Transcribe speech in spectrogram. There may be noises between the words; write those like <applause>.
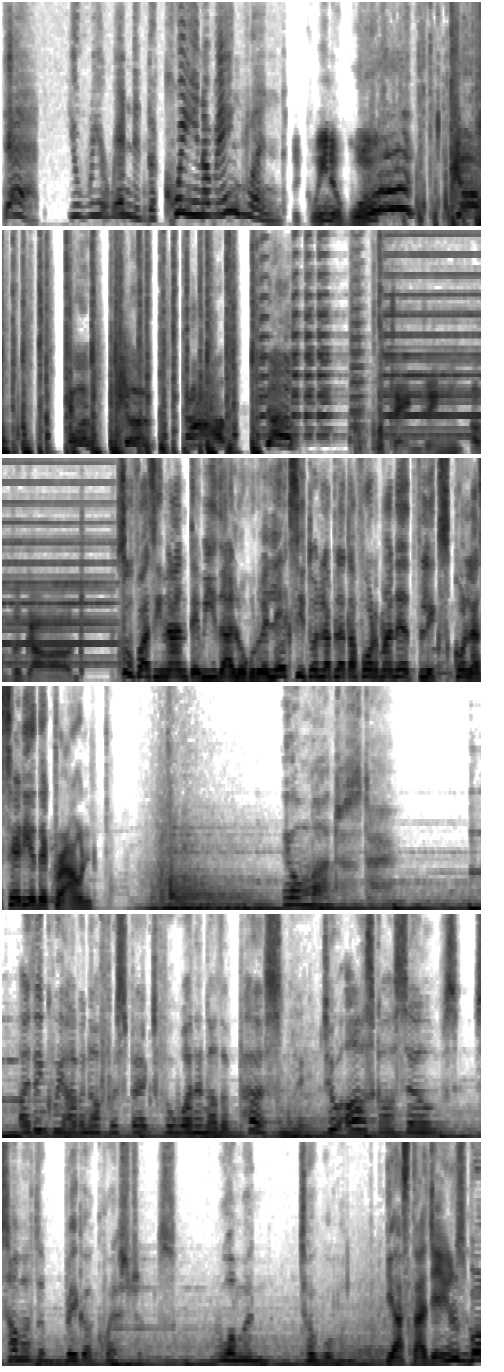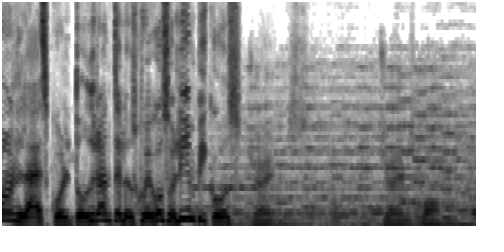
Dad, you rear-ended the Queen of England. The Queen of what? <laughs> Changing of the Guard. Su fascinante vida logró el éxito en la plataforma Netflix con la serie The Crown. Your Majesty, I think we have enough respect for one another personally to ask ourselves some of the bigger questions, woman to woman. Y hasta James Bond la escoltó durante los Juegos Olímpicos. James. James Bond.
